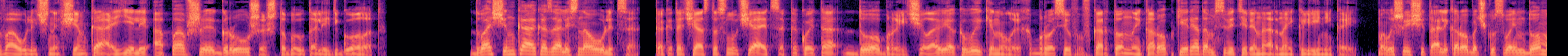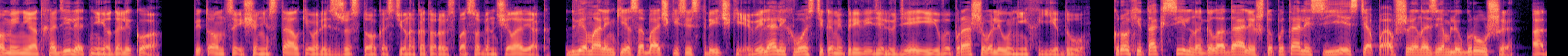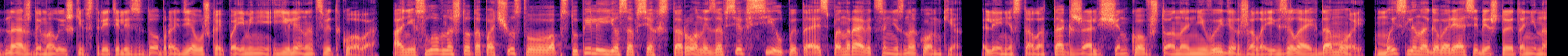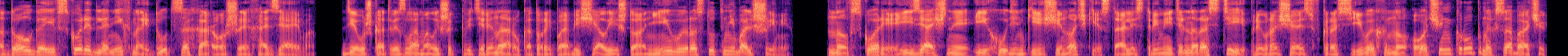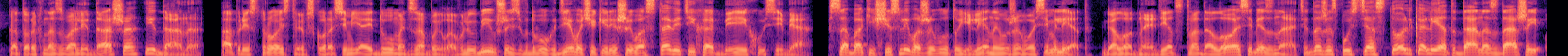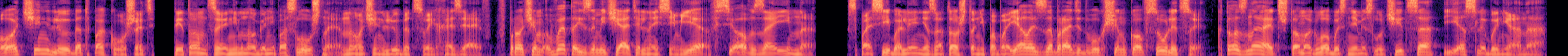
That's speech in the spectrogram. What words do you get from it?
Два уличных щенка ели опавшие груши, чтобы утолить голод. Два щенка оказались на улице. Как это часто случается, какой-то добрый человек выкинул их, бросив в картонной коробке рядом с ветеринарной клиникой. Малыши считали коробочку своим домом и не отходили от нее далеко. Питомцы еще не сталкивались с жестокостью, на которую способен человек. Две маленькие собачки-сестрички виляли хвостиками при виде людей и выпрашивали у них еду. Крохи так сильно голодали, что пытались есть опавшие на землю груши. Однажды малышки встретились с доброй девушкой по имени Елена Цветкова. Они, словно что-то почувствовав, обступили ее со всех сторон, изо всех сил пытаясь понравиться незнакомке. Лене стало так жаль щенков, что она не выдержала и взяла их домой, мысленно говоря себе, что это ненадолго и вскоре для них найдутся хорошие хозяева. Девушка отвезла малышек к ветеринару, который пообещал ей, что они вырастут небольшими. Но вскоре изящные и худенькие щеночки стали стремительно расти, превращаясь в красивых, но очень крупных собачек, которых назвали Даша и Дана. О пристройстве вскоро семья и думать забыла, влюбившись в двух девочек и решив оставить их обеих у себя. Собаки счастливо живут у Елены уже 8 лет. Голодное детство дало о себе знать. Даже спустя столько лет Дана с Дашей очень любят покушать. Питомцы немного непослушные, но очень любят своих хозяев. Впрочем, в этой замечательной семье все взаимно. Спасибо Лене за то, что не побоялась забрать двух щенков с улицы. Кто знает, что могло бы с ними случиться, если бы не она.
